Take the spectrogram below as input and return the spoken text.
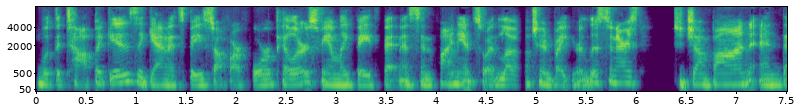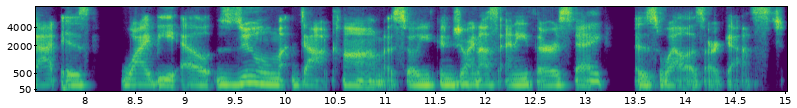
what the topic is. Again, it's based off our four pillars: family, faith, fitness, and finance. So I'd love to invite your listeners to jump on, and that is yblzoom.com. So you can join us any Thursday as well as our guest.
